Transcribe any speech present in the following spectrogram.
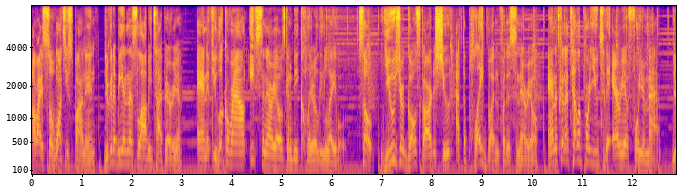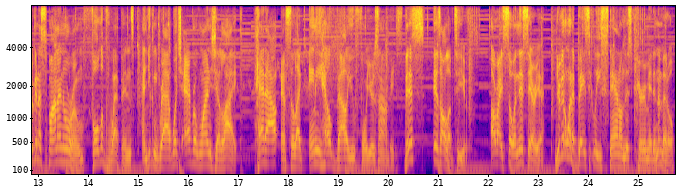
All right, so once you spawn in, you're gonna be in this lobby type area. And if you look around, each scenario is gonna be clearly labeled. So use your Ghost Guard to shoot at the play button for this scenario, and it's gonna teleport you to the area for your map. You're gonna spawn in a room full of weapons, and you can grab whichever ones you like. Head out and select any health value for your zombies. This is all up to you. All right, so in this area, you're gonna wanna basically stand on this pyramid in the middle,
